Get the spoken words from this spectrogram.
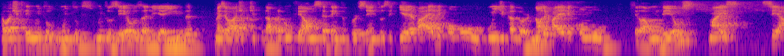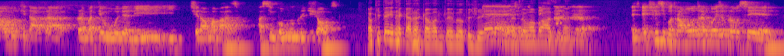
Eu acho que tem muito, muitos, muitos erros ali ainda, mas eu acho que tipo, dá para confiar uns 70% e levar ele como um indicador. Não levar ele como, sei lá, um deus, mas ser algo que dá para bater o olho ali e tirar uma base, assim como o número de jogos. É o que tem, né, cara? Acaba não tendo outro jeito, é, mas tipo, é uma base, né? nada... né? É, é, difícil encontrar uma outra coisa para você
